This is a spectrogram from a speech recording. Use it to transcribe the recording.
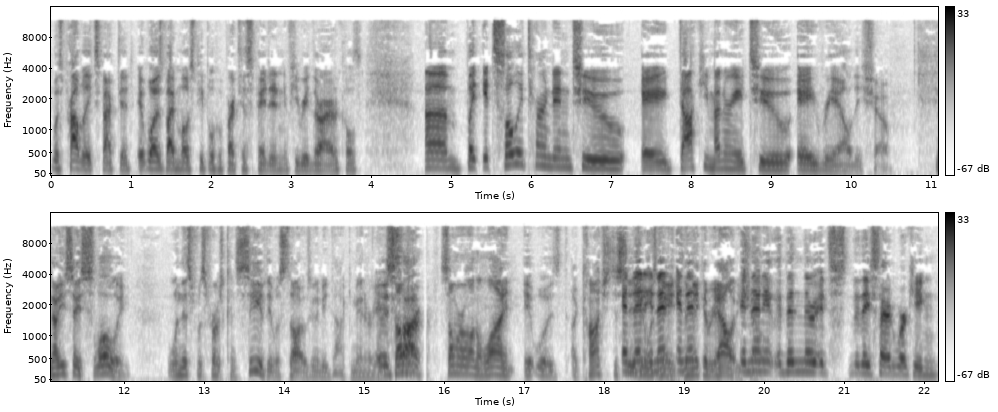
was probably expected it was by most people who participated and if you read their articles um, but it slowly turned into a documentary to a reality show. Now you say slowly. When this was first conceived, it was thought it was going to be a documentary. It was somewhere, thought- somewhere along the line, it was a conscious decision and then, was and then, made and to then, make a reality and show. then it, then there it's they started working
